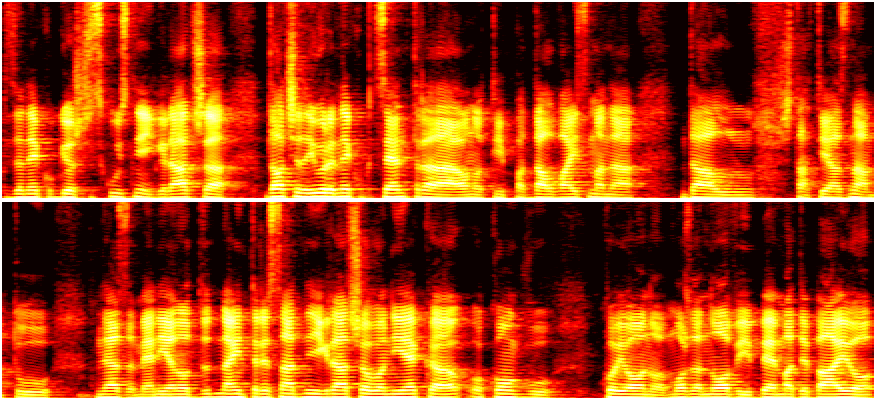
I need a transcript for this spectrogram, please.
za nekog još iskusnijeg igrača, da li će da jure nekog centra, ono tipa da li Weizmana, da li, šta ti ja znam tu, ne znam, meni je jedan od najinteresantnijih igrača ovo Nijeka Okongwu, koji je ono, možda novi Bema Debajo,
